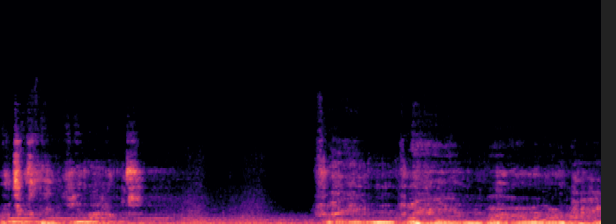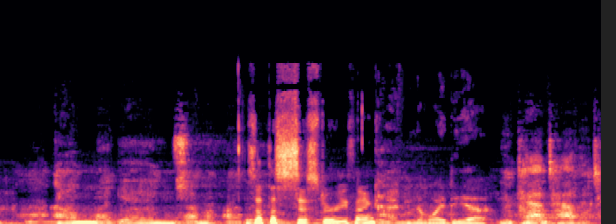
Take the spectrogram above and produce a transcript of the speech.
What you think you want. Flame, flame, burn away. Come again some other. Is that the sister, you think? I have No idea. You can't have it.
